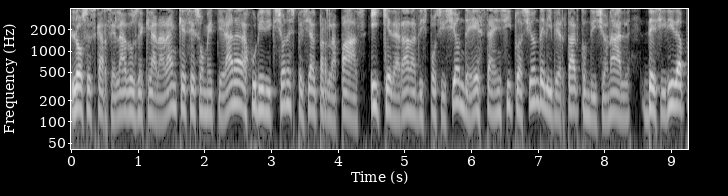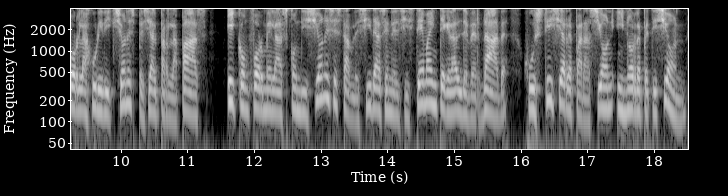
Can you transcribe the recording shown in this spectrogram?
Los escarcelados declararán que se someterán a la Jurisdicción Especial para la Paz y quedarán a disposición de ésta en situación de libertad condicional, decidida por la Jurisdicción Especial para la Paz, y conforme las condiciones establecidas en el Sistema Integral de Verdad, Justicia, Reparación y No Repetición,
